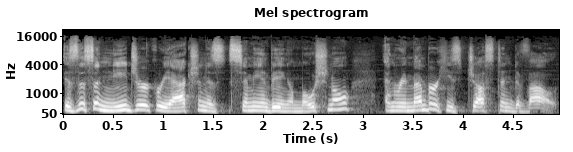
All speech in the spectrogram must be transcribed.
Is this a knee jerk reaction? Is Simeon being emotional? And remember, he's just and devout.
